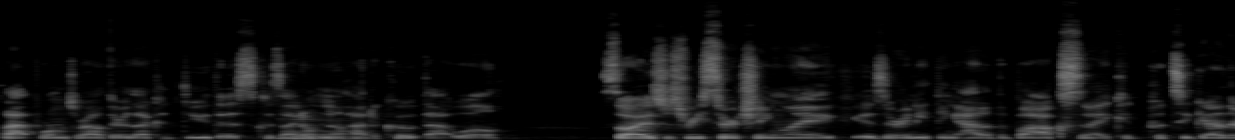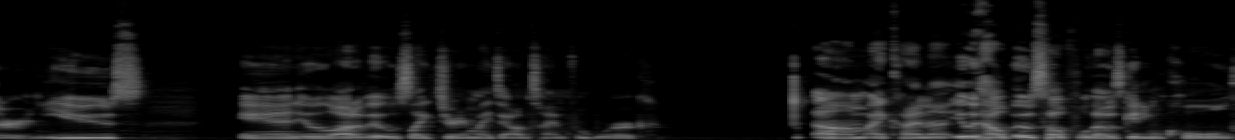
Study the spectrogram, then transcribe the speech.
platforms were out there that could do this because I don't know Mm. how to code that well. So I was just researching like, is there anything out of the box that I could put together and use? And it, a lot of it was like during my downtime from work. um, I kind of it would help. It was helpful that it was getting cold.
